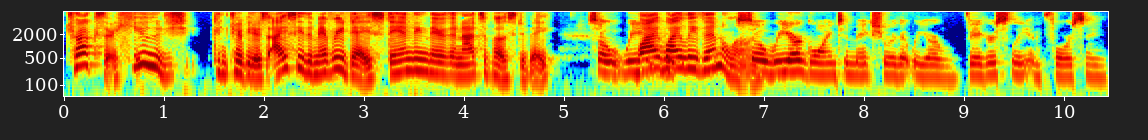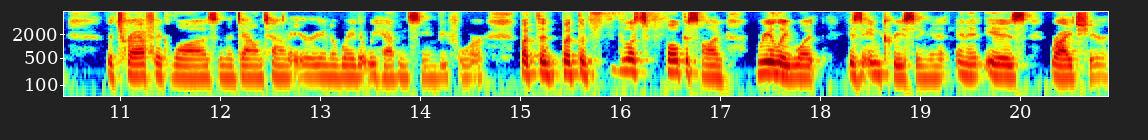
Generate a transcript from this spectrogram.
Trucks are huge contributors. I see them every day standing there. They're not supposed to be. So we why we, why leave them alone? So we are going to make sure that we are vigorously enforcing the traffic laws in the downtown area in a way that we haven't seen before. But the but the let's focus on really what is increasing, it, and it is rideshare.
